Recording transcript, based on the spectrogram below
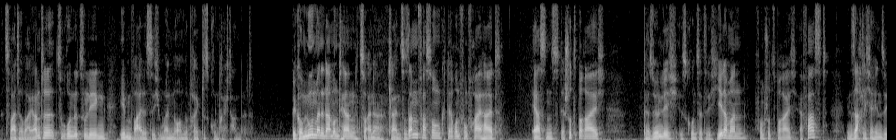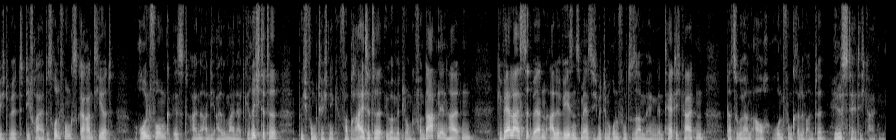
zweite Variante zugrunde zu legen, eben weil es sich um ein normgeprägtes Grundrecht handelt. Wir kommen nun, meine Damen und Herren, zu einer kleinen Zusammenfassung der Rundfunkfreiheit. Erstens der Schutzbereich. Persönlich ist grundsätzlich jedermann vom Schutzbereich erfasst. In sachlicher Hinsicht wird die Freiheit des Rundfunks garantiert. Rundfunk ist eine an die Allgemeinheit gerichtete, durch Funktechnik verbreitete Übermittlung von Dateninhalten. Gewährleistet werden alle wesensmäßig mit dem Rundfunk zusammenhängenden Tätigkeiten. Dazu gehören auch rundfunkrelevante Hilfstätigkeiten.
